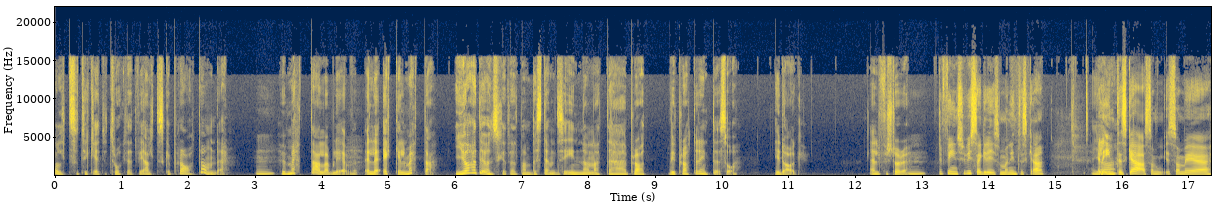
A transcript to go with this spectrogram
allt så tycker jag att det är tråkigt att vi alltid ska prata om det. Mm. Hur mätta alla blev. Eller äckelmätta. Jag hade önskat att man bestämde sig innan att det här prat, vi pratar inte så idag. Eller förstår du? Mm. Det finns ju vissa grejer som man inte ska, Ja. eller inte ska, som, som är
